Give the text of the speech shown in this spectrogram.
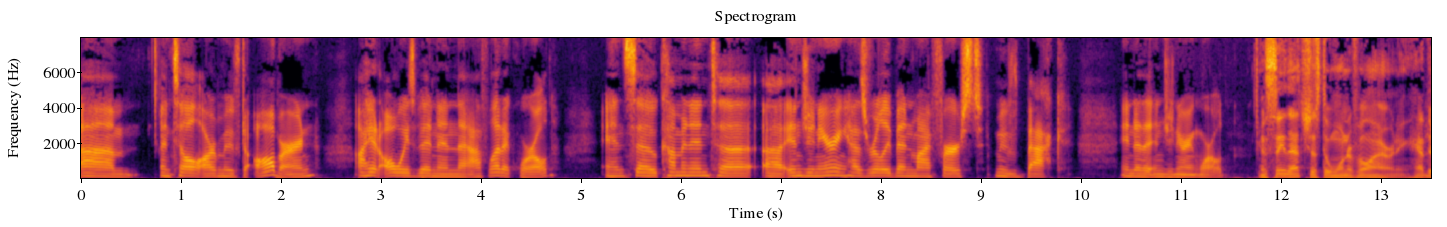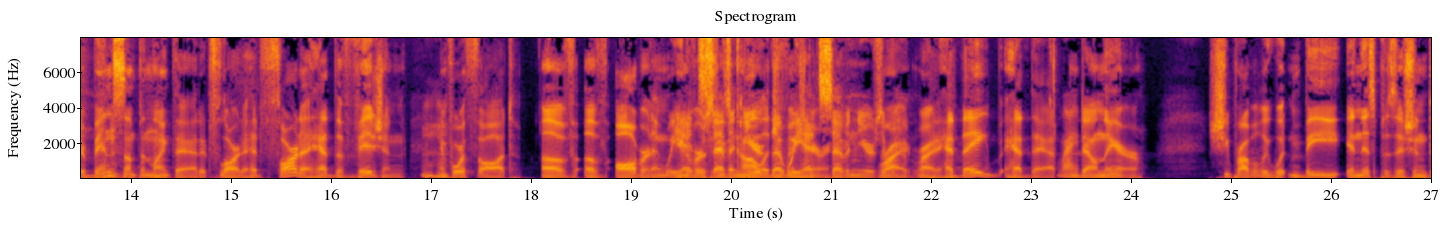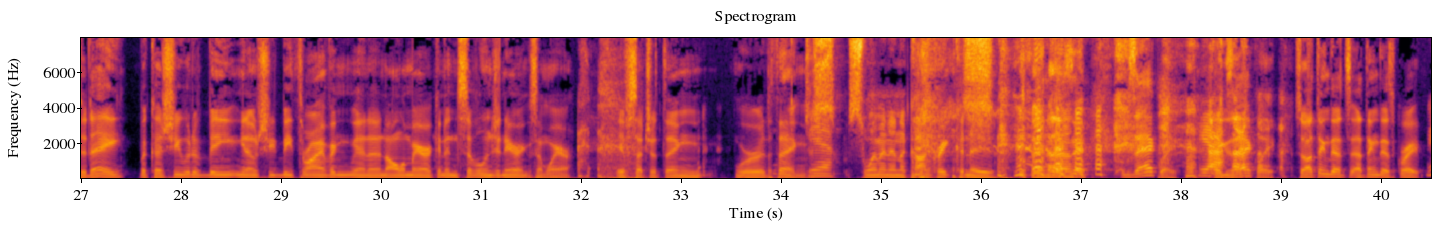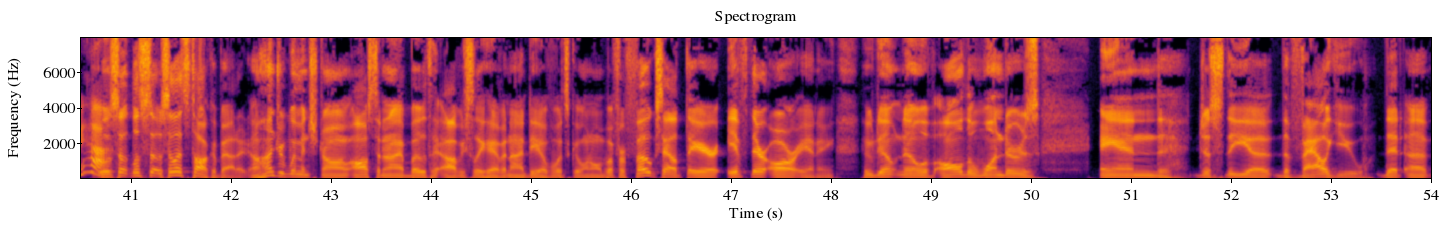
um, until our move to Auburn, I had always been in the athletic world. And so coming into uh, engineering has really been my first move back into the engineering world. And see, that's just a wonderful irony. Had there been something like that at Florida, had Florida had the vision and mm-hmm. forethought of of Auburn That we had University's seven year- College that we had seven years ago. right, right. Had they had that Right. down there, she probably wouldn't be in this position today because she would have been, you know, she'd be thriving in an all American in civil engineering somewhere, if such a thing were the thing. Yeah. Swimming in a concrete canoe. exactly. Yeah. Exactly. So I think that's I think that's great. Yeah. Well, so let's so, so let's talk about it. hundred women strong. Austin and I both obviously have an idea of what's going on, but for folks out there, if there are any who don't know of all the wonders and just the uh, the value that uh,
